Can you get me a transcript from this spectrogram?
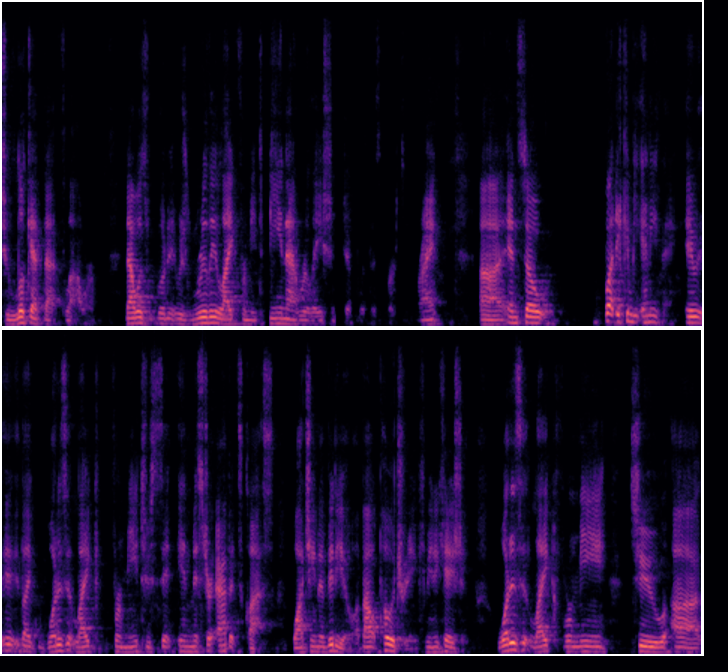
to look at that flower. That was what it was really like for me to be in that relationship with this person, right? Uh, and so, but it can be anything. It, it, like, what is it like for me to sit in Mr. Abbott's class watching a video about poetry and communication? What is it like for me to uh,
